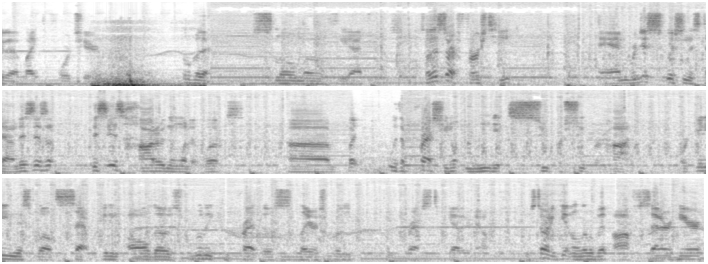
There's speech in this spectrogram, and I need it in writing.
We're gonna light the forge here. A little bit of slow-mo theatrics. So this is our first heat, and we're just squishing this down. This isn't. This is hotter than what it looks, um, but with a press, you don't need it super, super hot. We're getting this weld set. We're getting all those really compressed, those layers really compressed together now. We started getting a little bit off center here.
